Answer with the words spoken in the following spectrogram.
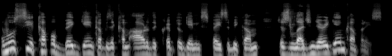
And we'll see a couple big game companies that come out of the crypto gaming space to become just legendary game companies.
